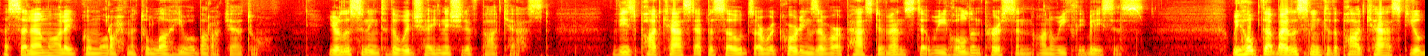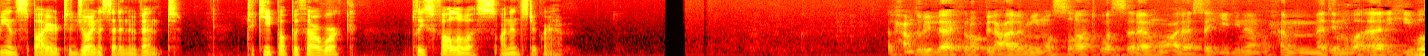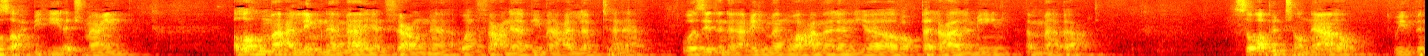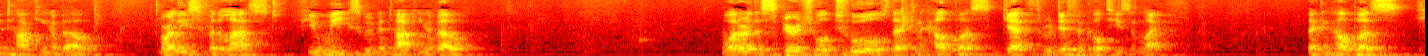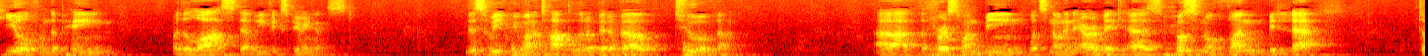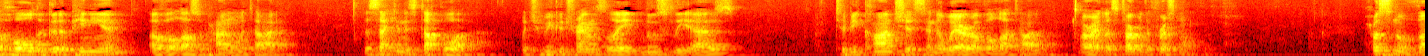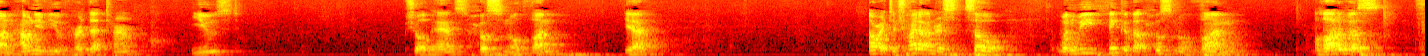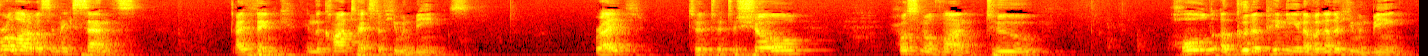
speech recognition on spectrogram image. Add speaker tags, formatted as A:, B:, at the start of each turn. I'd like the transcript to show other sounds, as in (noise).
A: Assalamu alaikum wa rahmatullahi wa barakatuh. You're listening to the Wijha Initiative podcast. These podcast episodes are recordings of our past events that we hold in person on a weekly basis. We hope that by listening to the podcast, you'll be inspired to join us at an event. To keep up with our work, please follow us on Instagram.
B: الحمد لله رب العالمين والصلاة والسلام على سيدنا محمد وآله وصحبه أجمعين اللهم علمنا ما ينفعنا وانفعنا بما علمتنا وزدنا علما وعملا يا رب العالمين أما بعد So up until now, we've been talking about, or at least for the last few weeks, we've been talking about what are the spiritual tools that can help us get through difficulties in life? That can help us heal from the pain or the loss that we've experienced. This week we want to talk a little bit about two of them. Uh, the first one being what's known in Arabic as husnul dhan billah, to hold a good opinion of Allah subhanahu wa ta'ala. The second is taqwa, which we could translate loosely as to be conscious and aware of Allah Ta'ala. All right, let's start with the first one. Husnul dhan. How many of you have heard that term used? Show of hands. Husnul dhan. Yeah? All right, to try to understand. So, when we think about husnul dhan, a lot of us, for a lot of us, it makes sense, I think, in the context of human beings. Right? To, to, to show husnul dhan, to hold a good opinion of another human being.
